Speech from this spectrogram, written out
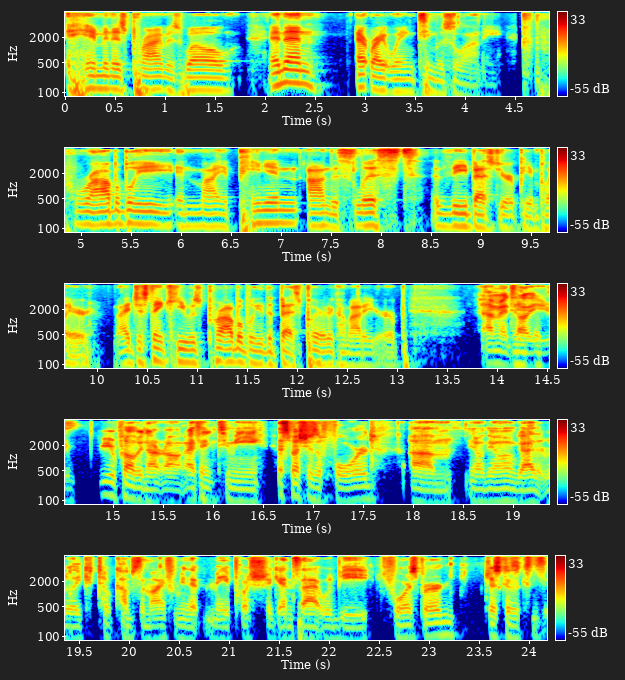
him in his prime as well. And then at right wing, Teemu Selanne. Probably, in my opinion, on this list, the best European player I just think he was probably the best player to come out of Europe. I'm gonna tell you, you're probably not wrong. I think to me, especially as a forward, um, you know, the only guy that really comes to mind for me that may push against that would be Forsberg, just because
